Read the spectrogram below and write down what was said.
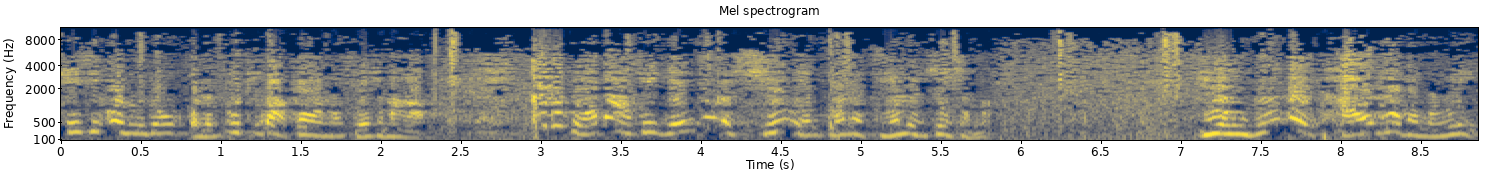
学习过程中，我们不知道该让他学什么好。哥伦比亚大学研究了十年，得的结论是什么？永不被淘汰的能力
